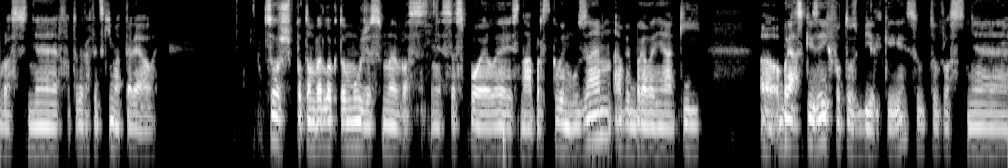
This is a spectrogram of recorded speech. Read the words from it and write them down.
vlastně fotografický materiály. Což potom vedlo k tomu, že jsme vlastně se spojili s Náprstkovým muzeem a vybrali nějaký uh, obrázky z jejich fotozbírky. Jsou to vlastně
